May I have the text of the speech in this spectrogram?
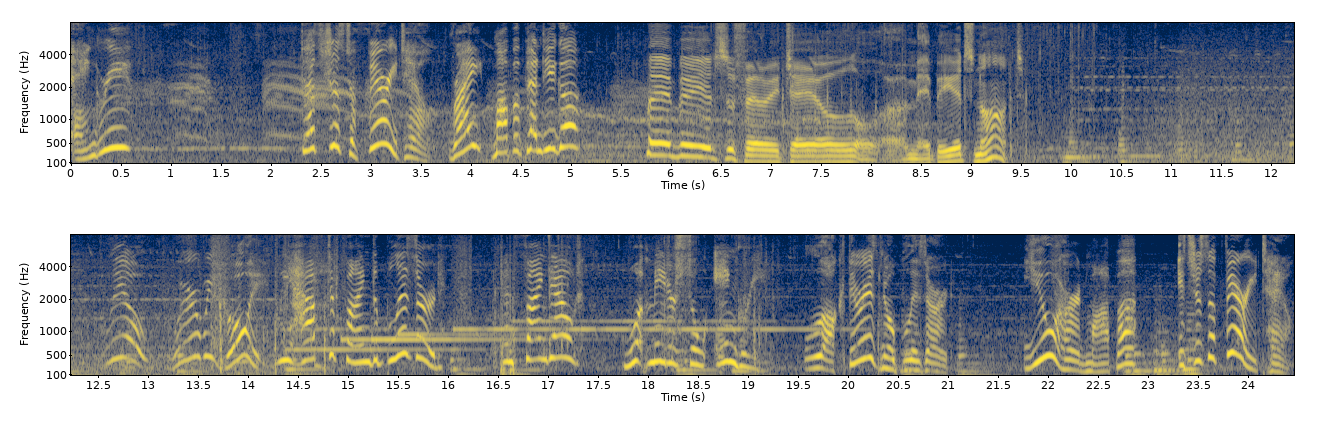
Angry? That's just a fairy tale, right, Mapa Pendiga? Maybe it's a fairy tale, or maybe it's not. Leo, where are we going? We have to find the blizzard and find out what made her so angry. Look, there is no blizzard. You heard, Mapa. It's just a fairy tale.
